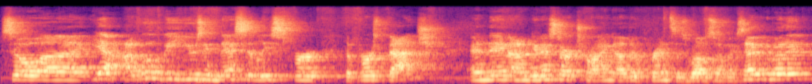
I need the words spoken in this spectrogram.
So uh, yeah, I will be using this at least for the first batch. And then I'm going to start trying other prints as well. So I'm excited about it.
